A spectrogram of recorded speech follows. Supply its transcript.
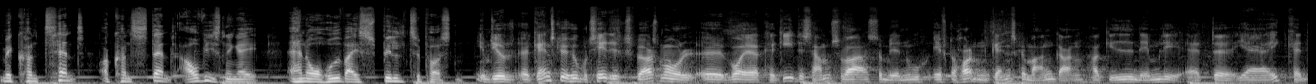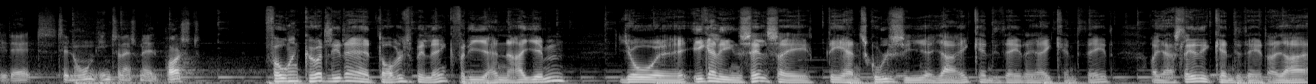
med kontant og konstant afvisning af, at han overhovedet var i spil til posten. Jamen, det er jo et ganske hypotetisk spørgsmål, øh, hvor jeg kan give det samme svar, som jeg nu efterhånden ganske mange gange har givet, nemlig at øh, jeg er ikke kandidat til nogen international post. Fogh han kørte lidt af et dobbeltspil, ikke? fordi han har hjemme jo øh, ikke alene selv sagde det, han skulle sige, at jeg er ikke kandidat, og jeg er ikke kandidat, og jeg er slet ikke kandidat, og jeg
